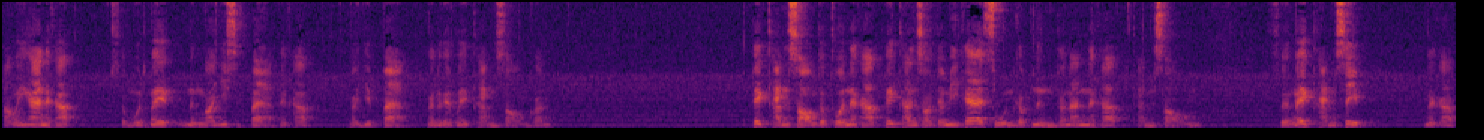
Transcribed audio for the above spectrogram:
เอาง่ายๆนะครับ สมมุติเลข128 นะครับ มันต้องเป็นเลขฐาน2ก่อน เลขฐาน2ทบทวนนะครับ เลขฐาน2จะมีแค่0กับ1เท่านั้นนะครับ ฐาน2ส่วนเลขฐาน10นะครับ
